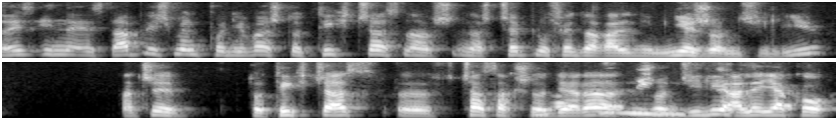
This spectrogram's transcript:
To jest inny establishment, ponieważ dotychczas na, na szczeblu federalnym nie rządzili. Znaczy, dotychczas e, w czasach Schrödera no, rządzili, ale jako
